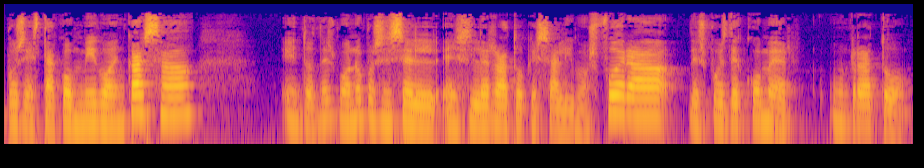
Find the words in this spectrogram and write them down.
pues está conmigo en casa. Entonces, bueno, pues es el, es el rato que salimos fuera, después de comer un rato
